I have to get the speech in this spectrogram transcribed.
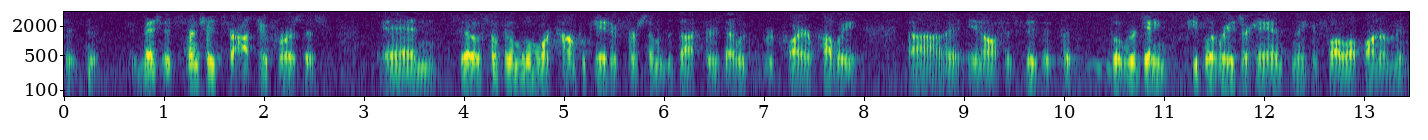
the, the essentially it's for osteoporosis. And so something a little more complicated for some of the doctors that would require probably uh, in-office visit, but but we're getting people that raise their hands and they can follow up on them and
